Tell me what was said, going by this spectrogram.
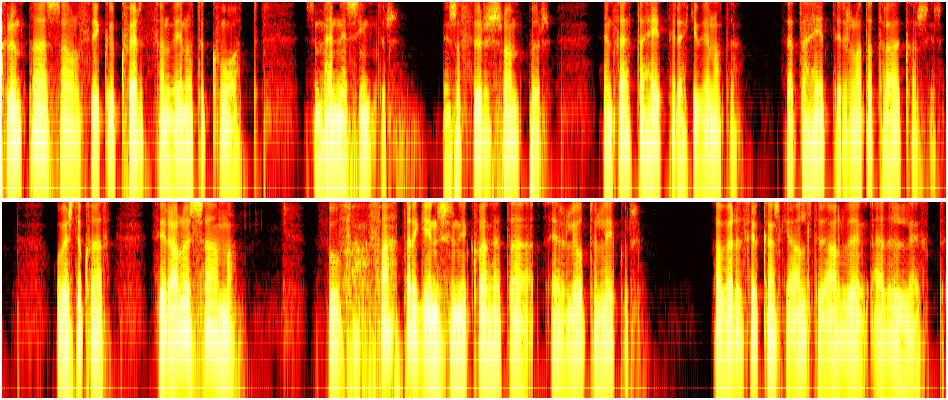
krumpaða sál þykkur hvert þann vináttu kvot sem henni er síndur eins og þurr svampur en þetta heitir ekki vináta. Þetta heitir að láta traðkásir. Og veistu hvað? Þið er alveg sama. Þú fattar ekki eins og hvað þetta er ljótur leikur það verður þér kannski aldrei alveg eðlilegt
